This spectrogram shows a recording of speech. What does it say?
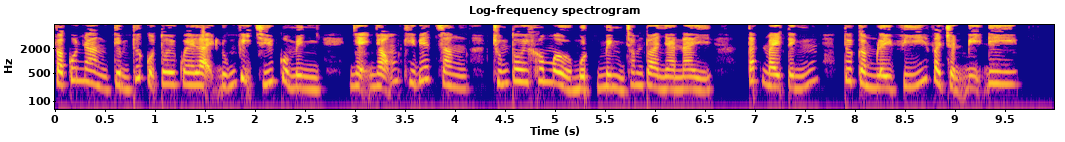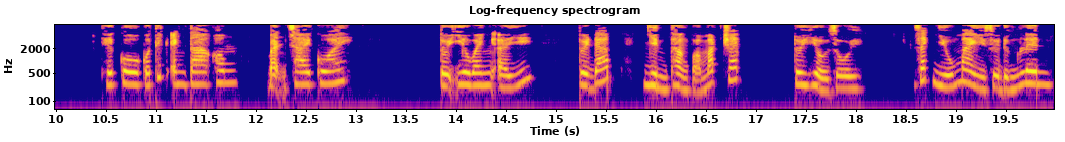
và cô nàng tiềm thức của tôi quay lại đúng vị trí của mình, nhẹ nhõm khi biết rằng chúng tôi không ở một mình trong tòa nhà này. Tắt máy tính, tôi cầm lấy ví và chuẩn bị đi. Thế cô có thích anh ta không? Bạn trai cô ấy. Tôi yêu anh ấy, tôi đáp, nhìn thẳng vào mắt Jack. Tôi hiểu rồi. Jack nhíu mày rồi đứng lên.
